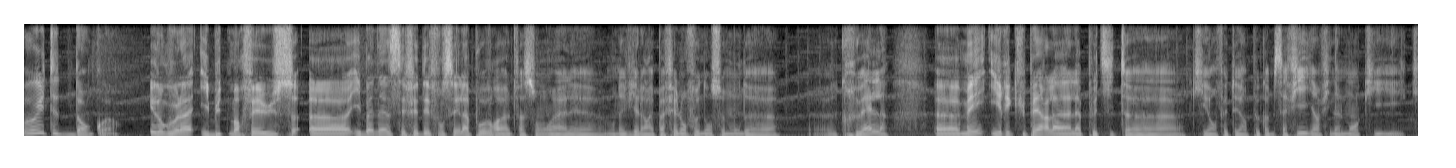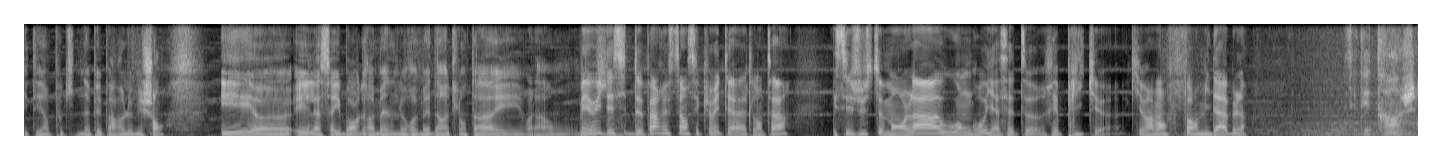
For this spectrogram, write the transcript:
Oui, t'es dedans quoi. Et donc voilà, il bute Morpheus. Euh, Ibanez s'est fait défoncer, la pauvre. De toute façon, elle est- à mon avis, elle aurait pas fait long feu dans ce monde euh, euh, cruel. Euh, mais il récupère la, la petite, euh, qui en fait est un peu comme sa fille hein, finalement, qui, qui était un peu kidnappée par le méchant. Et, euh, et la cyborg ramène le remède à Atlanta. Et voilà. on Mais eux, ils décident de pas rester en sécurité à Atlanta. Et c'est justement là où, en gros, il y a cette réplique qui est vraiment formidable. C'est étrange.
